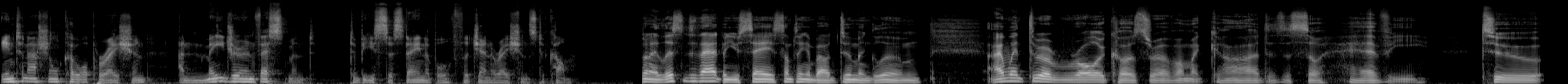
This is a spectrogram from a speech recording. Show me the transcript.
international cooperation, and major investment to be sustainable for generations to come. When I listen to that, when you say something about doom and gloom. I went through a roller coaster of, oh my God, this is so heavy. To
